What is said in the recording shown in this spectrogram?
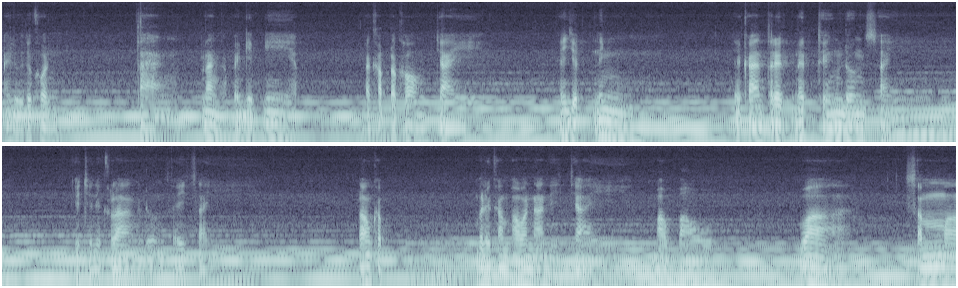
ให้รู้ทุกคนต่างนั่งกันไปเงียบๆประคับประคองใจ ให้หยุดนิ่งในการตรึกนึกถึงดวงใสอยู่ในกลางดวงใสๆพร้อมกับ บริกรรมภาวนาในใจเบาๆ ว่าสัมมา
